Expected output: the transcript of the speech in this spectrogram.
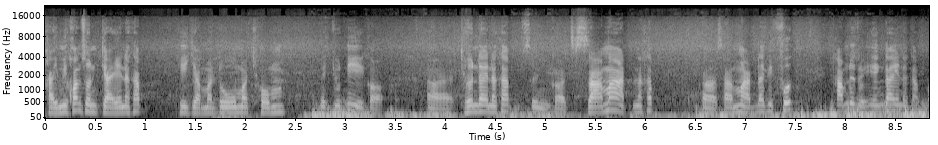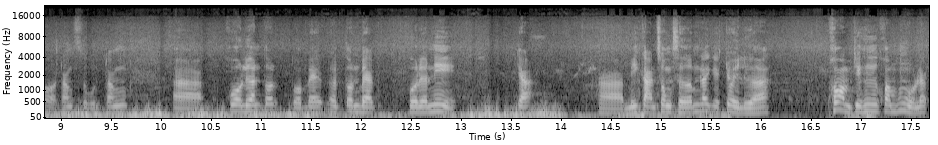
ใครมีความสนใจนะครับ ที่จะมาดูมาชมในจุดนี้ก็เชิญได้นะครับ ซึ่งก็สามารถนะครับสามารถได้ไปฝึกทำด้วยตัวเองได้นะครับเพราะทั้งศูนย์ทั้งเอ่อครัวเรือนต้นตัวแบบต้นแบบครัวเรือนนี่จะมีการส่งเสริมและจะช่วยเหลือ พร้อมจะคือความรู้และ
